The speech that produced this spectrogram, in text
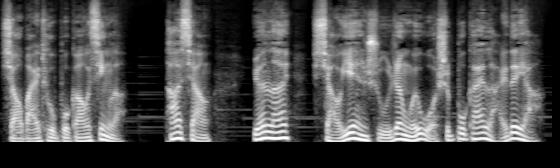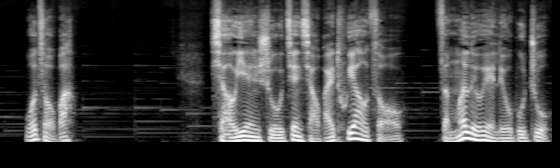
小白兔不高兴了，他想，原来小鼹鼠认为我是不该来的呀，我走吧。小鼹鼠见小白兔要走，怎么留也留不住。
